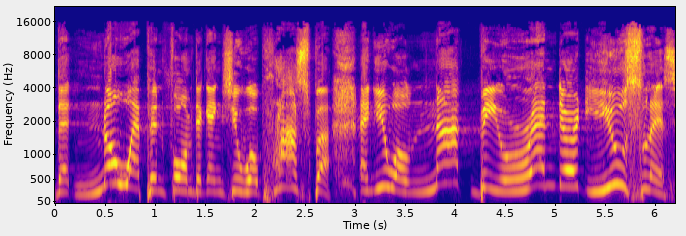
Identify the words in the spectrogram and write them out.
that no weapon formed against you will prosper and you will not be rendered useless.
